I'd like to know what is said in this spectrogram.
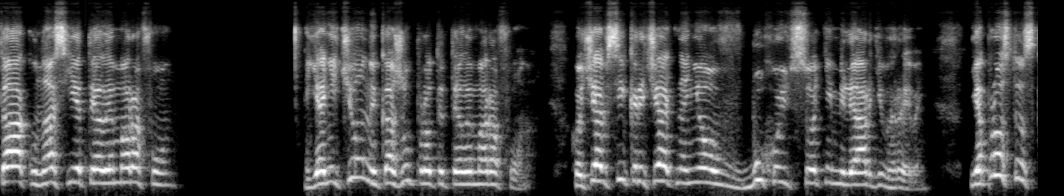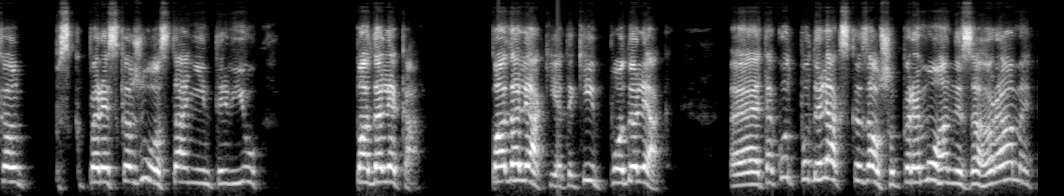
Так, у нас є телемарафон. Я нічого не кажу проти телемарафона. Хоча всі кричать на нього, вбухають сотні мільярдів гривень. Я просто перескажу останнє інтерв'ю Подоляка. Подоляк є такий Подоляк. Е, Так от Подоляк сказав, що перемога не за горами,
